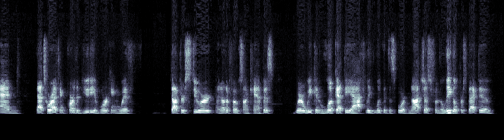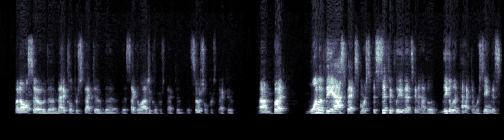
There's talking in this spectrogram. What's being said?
And that's where I think part of the beauty of working with Dr. Stewart and other folks on campus, where we can look at the athlete, look at the sport, not just from the legal perspective, but also the medical perspective, the, the psychological perspective, the social perspective. Um, but one of the aspects more specifically that's going to have a legal impact, and we're seeing this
